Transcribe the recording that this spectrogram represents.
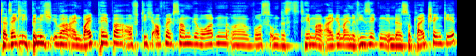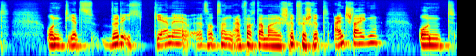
tatsächlich bin ich über ein White Paper auf dich aufmerksam geworden, äh, wo es um das Thema allgemeine Risiken in der Supply Chain geht. Und jetzt würde ich gerne äh, sozusagen einfach da mal Schritt für Schritt einsteigen und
